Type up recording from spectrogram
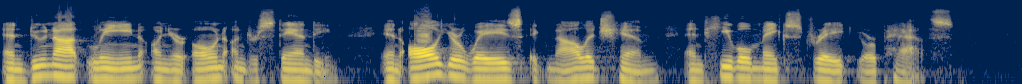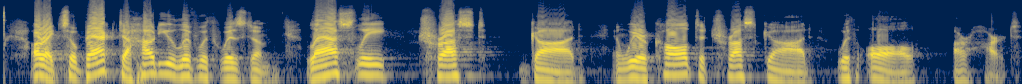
and do not lean on your own understanding. In all your ways, acknowledge him, and he will make straight your paths. All right, so back to how do you live with wisdom? Lastly, trust God. And we are called to trust God with all our heart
